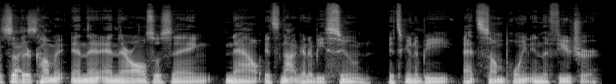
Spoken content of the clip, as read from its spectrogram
So they're coming, and then and they're also saying now it's not going to be soon. It's going to be at some point in the future.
